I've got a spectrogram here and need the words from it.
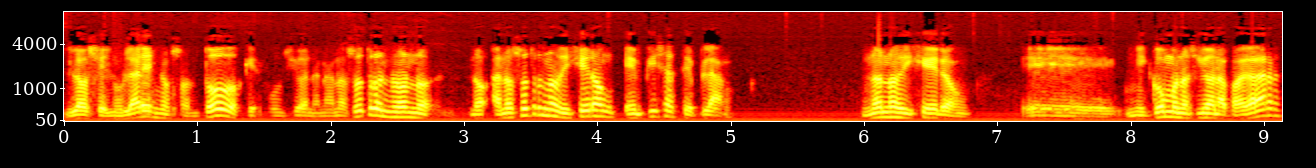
los celulares no son todos que funcionan. A nosotros no, no, no, a nosotros nos dijeron empieza este plan. No nos dijeron eh, ni cómo nos iban a pagar,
